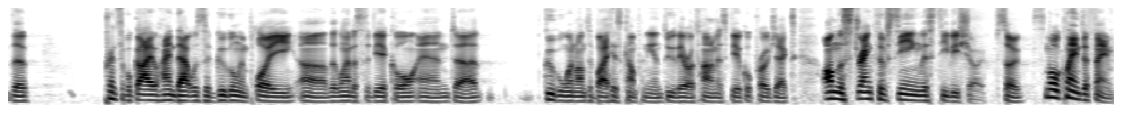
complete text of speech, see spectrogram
the principal guy behind that was a Google employee uh, that lent us the vehicle, and uh, Google went on to buy his company and do their autonomous vehicle project on the strength of seeing this TV show. So small claim to fame.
